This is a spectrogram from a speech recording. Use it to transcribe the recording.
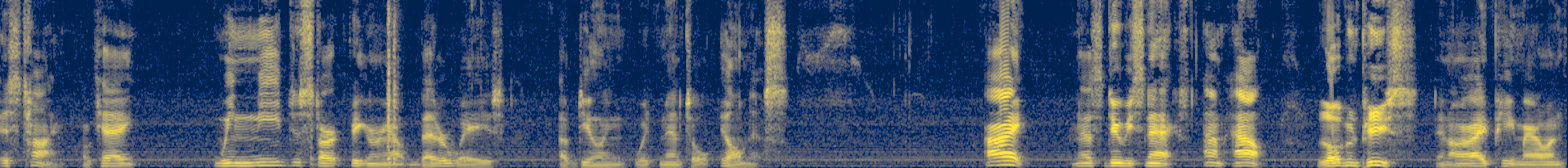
It's time, okay? We need to start figuring out better ways of dealing with mental illness. Alright, that's Doobie Snacks. I'm out. Love and peace. And RIP, Marilyn.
